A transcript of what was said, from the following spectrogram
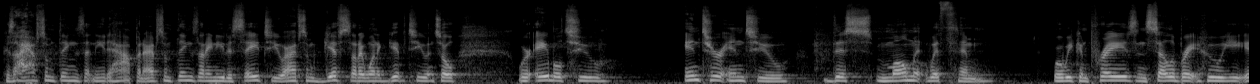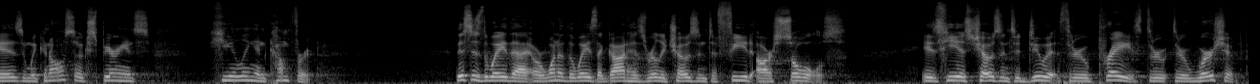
Because I have some things that need to happen. I have some things that I need to say to you. I have some gifts that I want to give to you. And so we're able to enter into this moment with Him where we can praise and celebrate who He is, and we can also experience healing and comfort. This is the way that, or one of the ways that God has really chosen to feed our souls, is He has chosen to do it through praise, through, through worship.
